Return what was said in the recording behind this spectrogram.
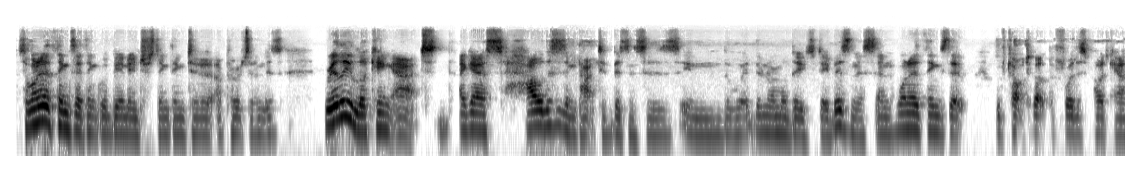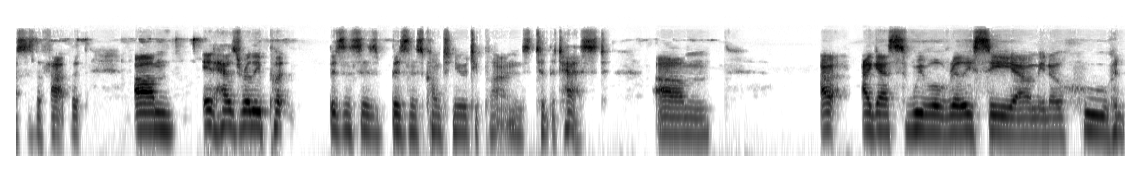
so, one of the things I think would be an interesting thing to approach them is really looking at, I guess, how this has impacted businesses in the way, their normal day-to-day business. And one of the things that we've talked about before this podcast is the fact that um, it has really put businesses' business continuity plans to the test. Um, I, I, guess we will really see, um, you know, who had.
